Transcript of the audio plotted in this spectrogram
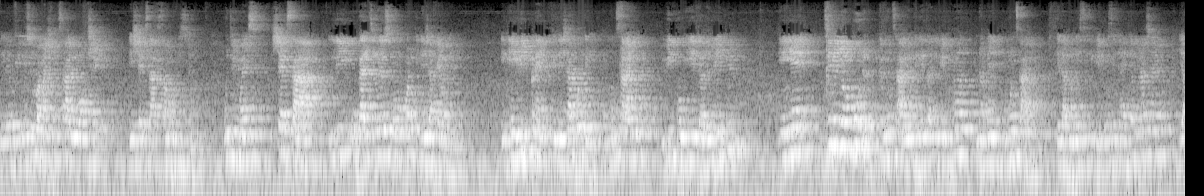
Il est ok, monsieur, la machine ça, yo bon chèque. Et chèque ça sans condition. Ou du moins, chèque ça, lui, ou va tirer sur un compte qui est déjà fermé. Et il y a 8 plaintes qui sont déjà votées. Moun sa yo, 8 propriétaires de véhicules. Il y a 10 millions de boules que moun sa yo te arrivé prendre dans les moun sa Et la police qui veut procéder à l'interpellation, il y a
